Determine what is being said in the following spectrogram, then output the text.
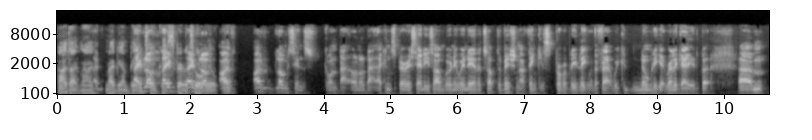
I don't know. Maybe I'm being They've long, they've, they've conspiratorial. long, I've, I've long since gone back on about that conspiracy anytime we're anywhere near the top division. I think it's probably linked with the fact we could normally get relegated. But um,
